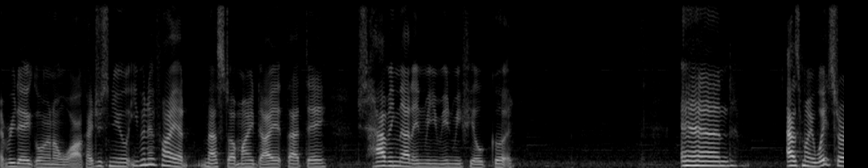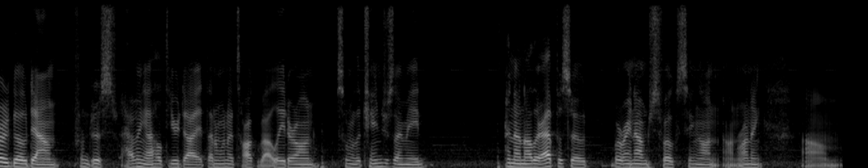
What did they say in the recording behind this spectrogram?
every day going on a walk, I just knew even if I had messed up my diet that day, just having that in me made me feel good. And as my weight started to go down from just having a healthier diet that I'm going to talk about later on, some of the changes I made in another episode. But right now I'm just focusing on on running. Um,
